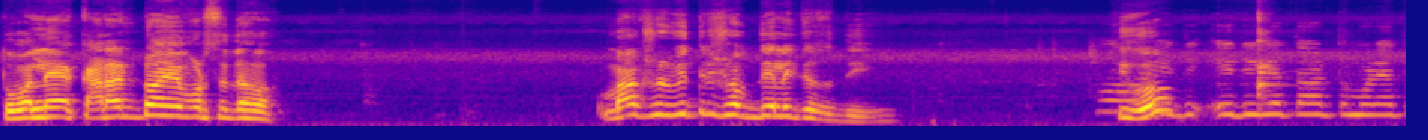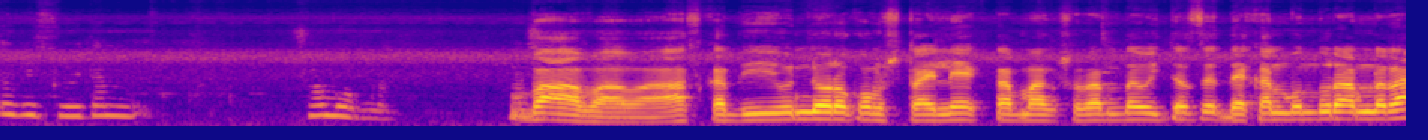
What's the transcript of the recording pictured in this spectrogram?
তোমার লে কারেন্টও আয় পড়ছে দেখো। মাংসের ভিতরে সব দিয়ে লাইতেছ দি? কি গো? এদিকে তো আর তোমার এত কিছু হইতাম সম্ভব না। বাহ বাহ বাহ আজকা দি অন্যরকম স্টাইলে একটা মাংস রান্না হইতেছে। দেখান বন্ধুরা আপনারা।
